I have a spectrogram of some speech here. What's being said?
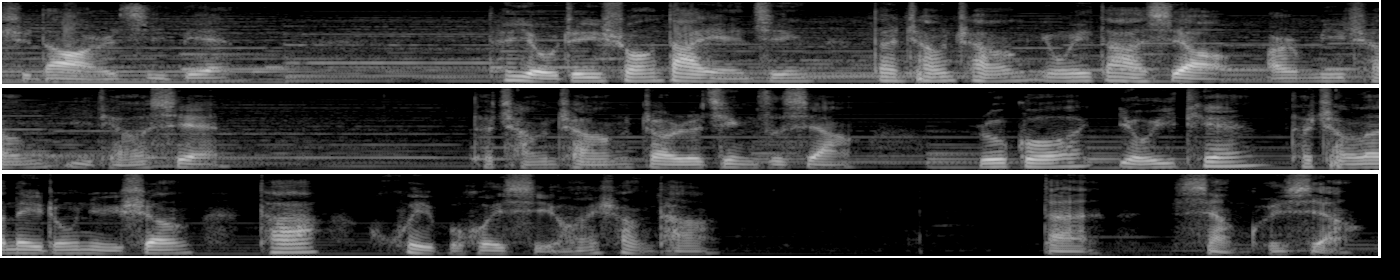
直到耳际边。她有着一双大眼睛，但常常因为大笑而眯成一条线。她常常照着镜子想：如果有一天她成了那种女生，她会不会喜欢上她？但想归想。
